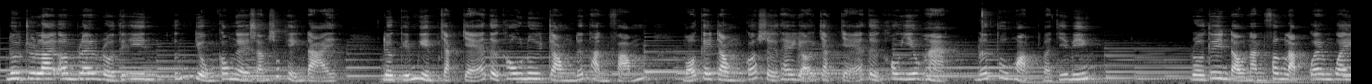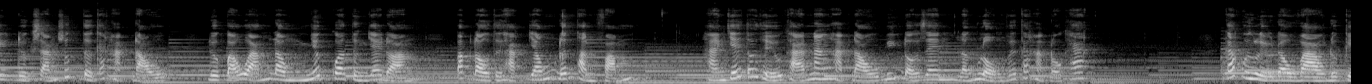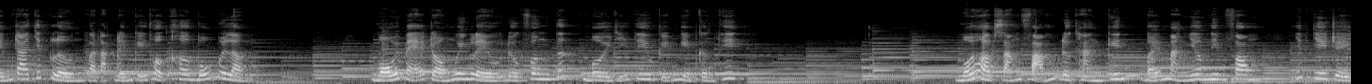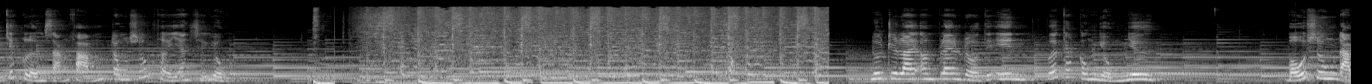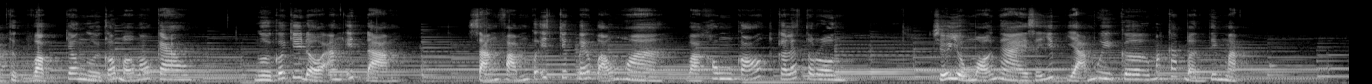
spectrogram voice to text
Nutrilite On Blend Protein ứng dụng công nghệ sản xuất hiện đại, được kiểm nghiệm chặt chẽ từ khâu nuôi trồng đến thành phẩm. Mỗi cây trồng có sự theo dõi chặt chẽ từ khâu gieo hạt đến thu hoạch và chế biến. Protein đậu nành phân lập của em quay được sản xuất từ các hạt đậu, được bảo quản đồng nhất qua từng giai đoạn, bắt đầu từ hạt giống đến thành phẩm, hạn chế tối thiểu khả năng hạt đậu biến đổi gen lẫn lộn với các hạt đậu khác. Các nguyên liệu đầu vào được kiểm tra chất lượng và đặc điểm kỹ thuật hơn 40 lần. Mỗi mẻ trộn nguyên liệu được phân tích 10 chỉ tiêu kiểm nghiệm cần thiết. Mỗi hộp sản phẩm được hàn kín bởi màng nhôm niêm phong giúp duy trì chất lượng sản phẩm trong suốt thời gian sử dụng. Nutrilite Unplanned Protein với các công dụng như bổ sung đạm thực vật cho người có mỡ máu cao, người có chế độ ăn ít đạm Sản phẩm có ít chất béo bão hòa và không có cholesterol. Sử dụng mỗi ngày sẽ giúp giảm nguy cơ mắc các bệnh tim mạch.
